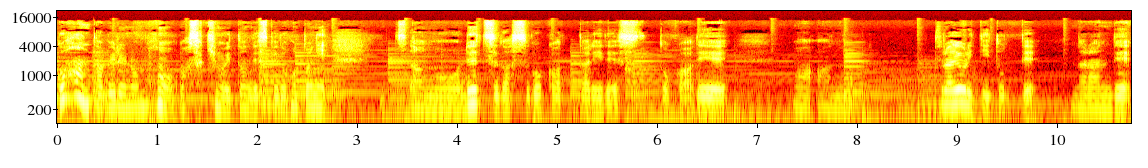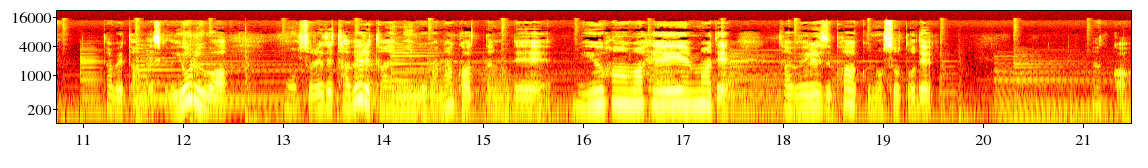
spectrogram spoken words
ご飯食べるのも、まあ、さっきも言ったんですけど本当にあの列がすごかったりですとかで、まあ、あのプライオリティ取って並んで食べたんですけど夜はもうそれで食べるタイミングがなかったので夕飯は閉園まで食べれずパークの外でなんか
